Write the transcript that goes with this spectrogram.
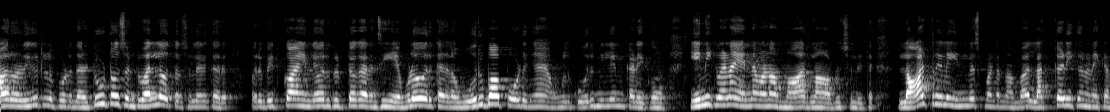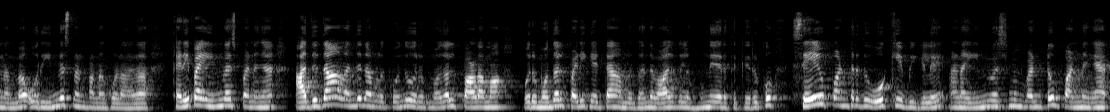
அவரோட யூடியூப்ல போட்டிருந்தாரு. டூ தௌசண்ட் டுவெல் ஒருத்தர் சொல்லியிருக்காரு. ஒரு பிட்காயின்லேயோ ஒரு கிரிப்டோ கரன்சி எவ்வளோ இருக்குது அதில் ஒரு ரூபா போடுங்க. உங்களுக்கு ஒரு மில்லியன் கிடைக்கும். என்னைக்கு வேணால் என்ன வேணால் மாறலாம் அப்படின்னு சொல்லிட்டு. லாட்ரியில் இன்வெஸ்ட் பண்ணுற நம்ம லக் அடிக்கணும்னு நினைக்கிற நம்ம ஒரு இன்வெஸ்ட்மெண்ட் பண்ணக்கூடாதா? கண்டிப்பாக இன்வெஸ்ட் பண்ணுங்கள் அதுதான் வந்து நம்மளுக்கு வந்து ஒரு முதல் பாடமாக ஒரு முதல் படிக்கட்டாக நம்மளுக்கு வந்து வாழ்க்கையில் முன்னேறதுக்கு இருக்கும். சேவ் பண்ணுறது ஓகே பிகிலே. ஆனால் இன்வெஸ்ட்மெண்ட் மட்டும் பண்ணுங்கள்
